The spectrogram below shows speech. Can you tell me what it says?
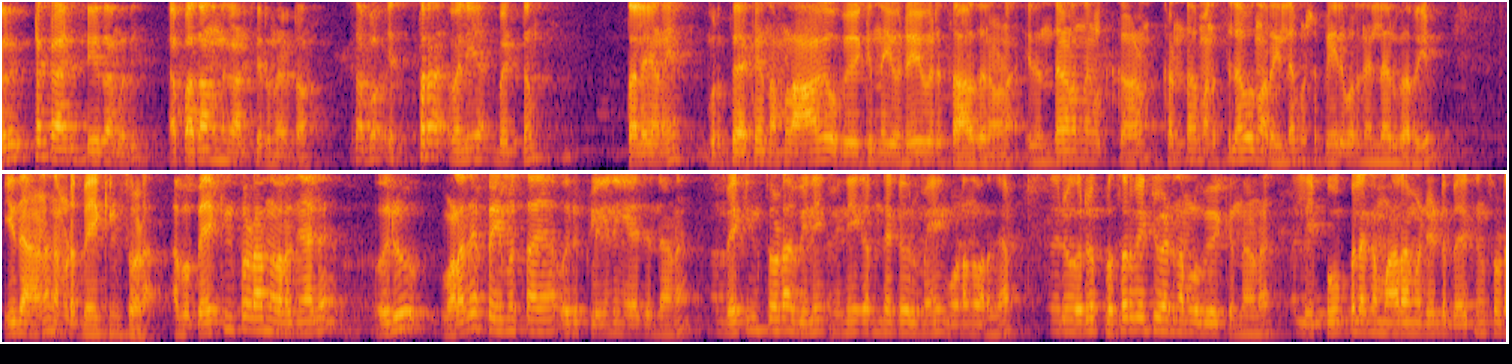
ഒരൊറ്റ കാര്യം ചെയ്താൽ മതി. അപ്പോൾ അതാണെന്ന് കാണിച്ചു തരുന്നത് കേട്ടോ. അപ്പോൾ എത്ര വലിയ ബെഡും തലയണയും വൃത്തിയാക്കാൻ നമ്മൾ ആകെ ഉപയോഗിക്കുന്ന ഈ ഒരേ ഒരു സാധനമാണ്. ഇതെന്താണെന്ന് നിങ്ങൾക്ക് കണ്ടാൽ മനസ്സിലാവുമെന്ന് അറിയില്ല. പക്ഷെ പേര് പറഞ്ഞ എല്ലാവർക്കും അറിയും. ഇതാണ് നമ്മുടെ ബേക്കിംഗ് സോഡ. അപ്പോൾ ബേക്കിംഗ് സോഡ എന്ന് പറഞ്ഞാൽ ഒരു വളരെ ഫേമസ് ആയ ഒരു ക്ലീനിങ് ഏജന്റ് ആണ് ബേക്കിംഗ് സോഡ വിനി വിനീഗറിന്റെ ഒക്കെ ഒരു മെയിൻ ഗുണം എന്ന് പറഞ്ഞാൽ ഒരു ഒരു പ്രിസർവേറ്റീവായിട്ട് നമ്മൾ ഉപയോഗിക്കുന്നതാണ്. ഈ പൂപ്പലൊക്കെ മാറാൻ വേണ്ടിയിട്ട് ബേക്കിംഗ് സോഡ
